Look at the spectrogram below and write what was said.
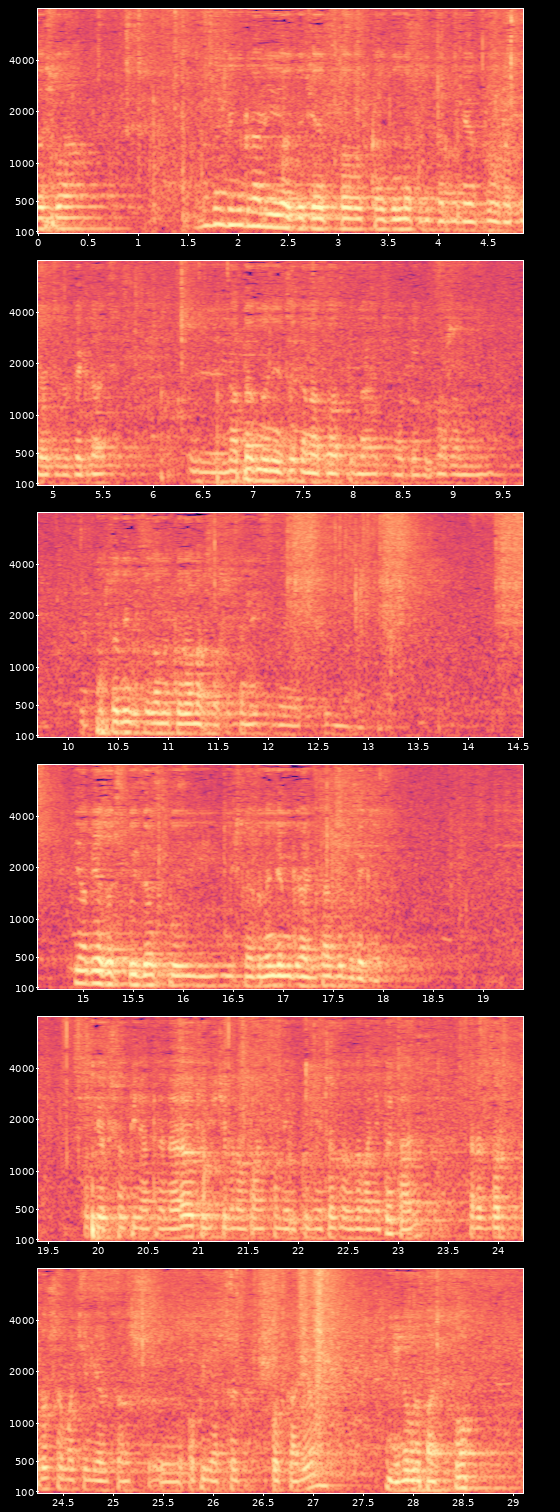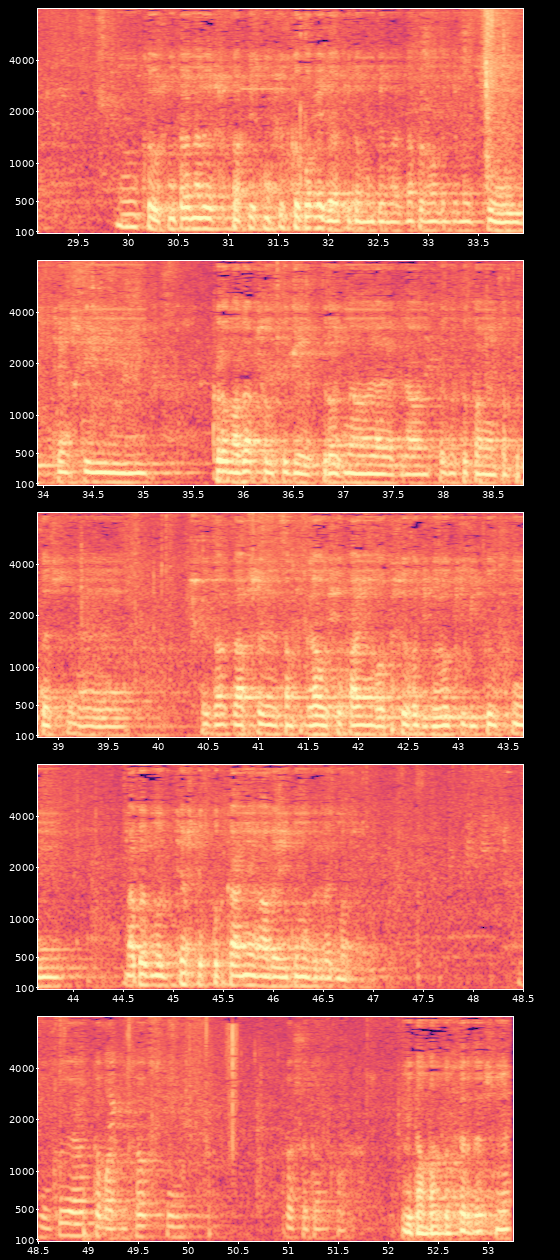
zeszła. No będziemy grali o zwycięstwo, każdy mecz tak będziemy próbować żeby wygrać. Yy, Na pewno nie czeka nas łatwy mecz, no to uważam, z poprzedniego sezonu Korona w szóste miejsce zajęła miejsce. Ja wierzę w swój zespół i myślę, że będziemy grali tak, żeby wygrać. To pierwsza opinia trenera. Oczywiście będą Państwo mieli później czas na zadawanie pytań. Teraz bardzo proszę, Maciej Mielcarz, y, opinia przed spotkaniem. Dzień dobry Państwu. No cóż, no, trener już praktycznie wszystko powiedział, jaki to będzie mecz. Na pewno będzie mecz ciężki. Korona zawsze u siebie jest groźna, ja jak grałem z tego co pamiętam, to też e, za, zawsze tam grało się fajnie, bo przychodzi dużo kibiców. I na pewno ciężkie spotkanie, ale idziemy wygrać mecz. Dziękuję. Tomasz Wisowski. Proszę Tomku. Witam bardzo serdecznie.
